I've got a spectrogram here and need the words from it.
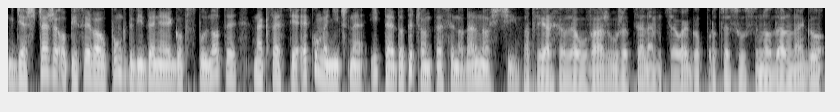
gdzie szczerze opisywał punkt widzenia jego wspólnoty na kwestie ekumeniczne i te dotyczące synodalności. Patriarcha zauważył, że celem całego procesu synodalnego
